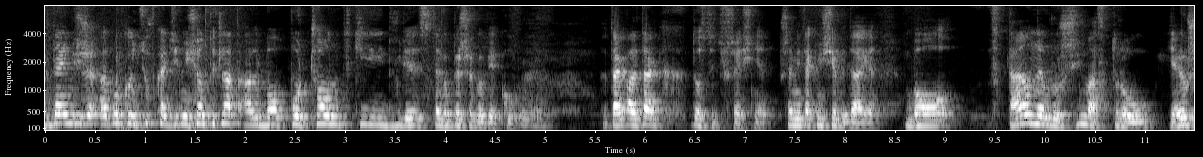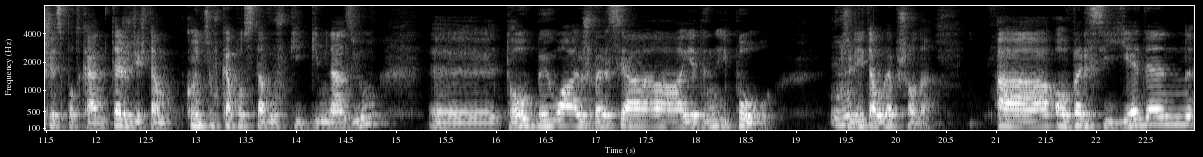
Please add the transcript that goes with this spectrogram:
wydaje mi się, że albo końcówka 90. lat, albo początki XXI wieku. Tak, ale tak dosyć wcześnie. Przynajmniej tak mi się wydaje. Bo ta Neuroshima, z którą ja już się spotkałem, też gdzieś tam końcówka podstawówki gimnazjum, yy, to była już wersja 1,5, czyli ta ulepszona. A o wersji 1, y,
